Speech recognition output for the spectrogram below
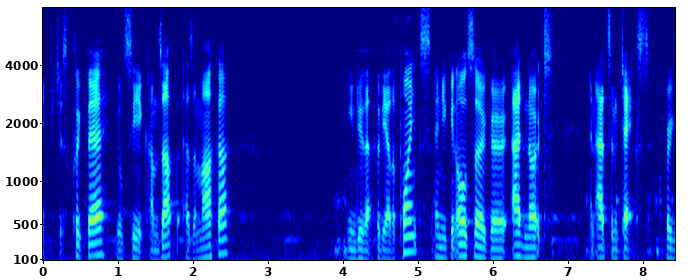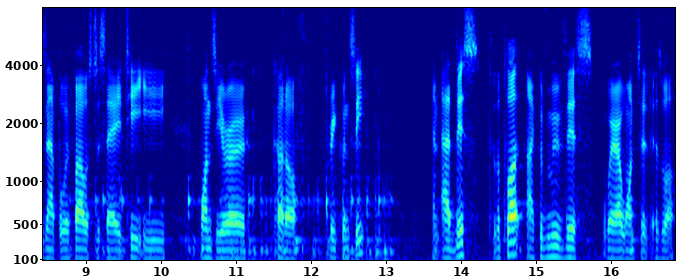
If you just click there, you'll see it comes up as a marker. You can do that for the other points, and you can also go add note and add some text. For example, if I was to say TE10 cutoff frequency and add this to the plot, I could move this where I want it as well.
